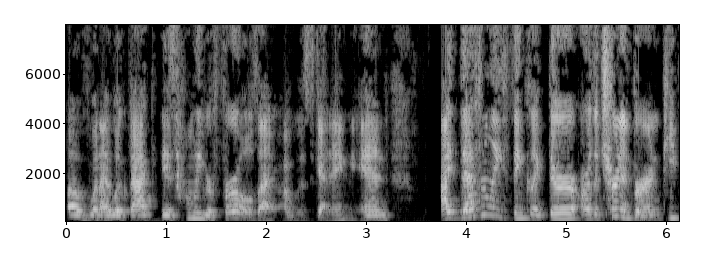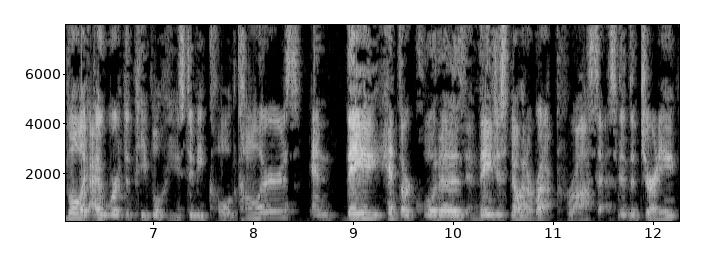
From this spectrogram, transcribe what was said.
of when I look back is how many referrals I, I was getting. And I definitely think like there are the churn and burn people. Like I worked with people who used to be cold callers and they hit their quotas and they just know how to run a process. Through the journey,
